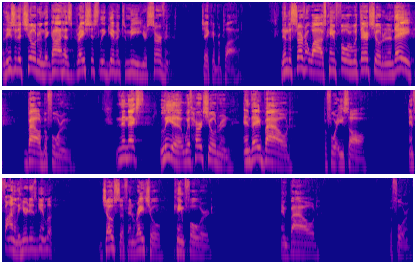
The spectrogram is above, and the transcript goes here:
These are the children that God has graciously given to me, your servant, Jacob replied. Then the servant wives came forward with their children, and they bowed before him. And then next, Leah with her children, and they bowed before Esau. And finally, here it is again look, Joseph and Rachel came forward and bowed before him.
